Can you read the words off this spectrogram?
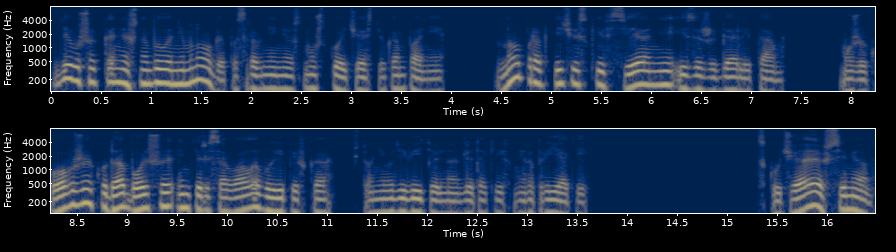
Девушек, конечно, было немного по сравнению с мужской частью компании, но практически все они и зажигали там. Мужиков же куда больше интересовала выпивка, что неудивительно для таких мероприятий. «Скучаешь, Семен?»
